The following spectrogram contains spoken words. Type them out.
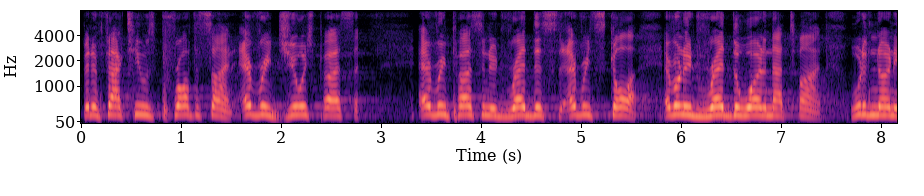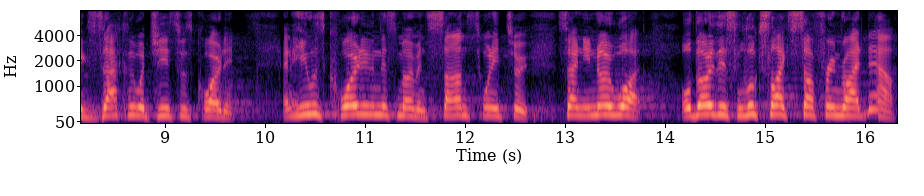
but in fact, he was prophesying. Every Jewish person, every person who'd read this, every scholar, everyone who'd read the word in that time would have known exactly what Jesus was quoting. And he was quoting in this moment Psalms 22, saying, You know what? Although this looks like suffering right now,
